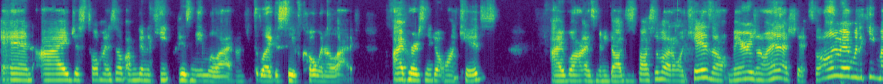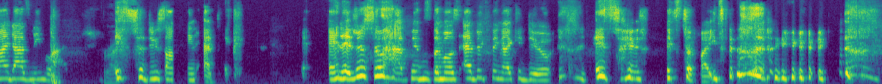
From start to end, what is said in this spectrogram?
And i just told myself i'm going to keep his name alive. And keep the legacy of cohen alive. I personally don't want kids. I want as many dogs as possible. I don't want kids. I don't want marriage. I don't want any of that shit. So the only way i'm going to keep my dad's name alive Right. is to do something epic. And it just so happens the most epic thing I could do is to is to fight.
